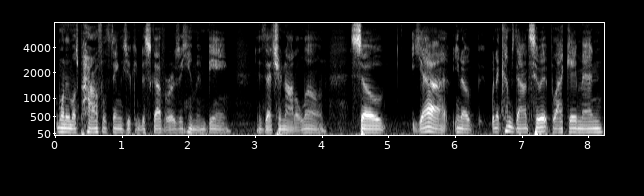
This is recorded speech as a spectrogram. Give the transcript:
one of the most powerful things you can discover as a human being is that you're not alone. So yeah, you know, when it comes down to it, black gay men,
